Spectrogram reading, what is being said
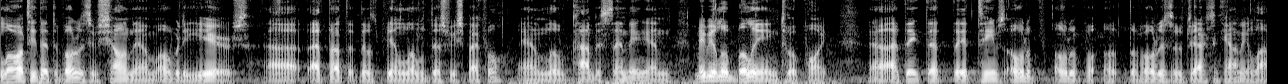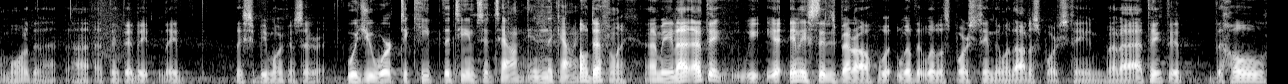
loyalty that the voters have shown them over the years, uh, I thought that there was being a little disrespectful and a little condescending and maybe a little bullying to a point. Uh, I think that the teams owe, the, uh, the, voters of Jackson County a lot more than that. I think that they, they, they should be more considerate. Would you work to keep the teams in town, in the county? Oh, definitely. I mean, I, I think we, any city's better off with, with, with, a sports team than without a sports team. But I, I think that the whole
